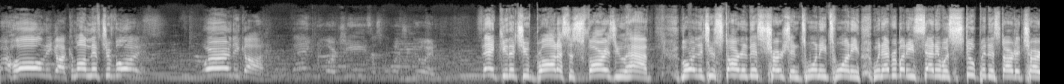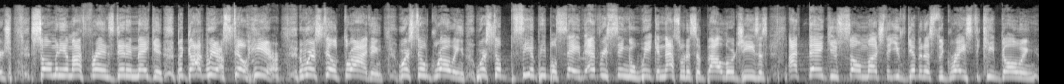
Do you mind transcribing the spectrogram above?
are holy, God. Come on, lift your voice. Worthy, God. Thank you, Lord Jesus, Thank you that you've brought us as far as you have. Lord, that you started this church in 2020 when everybody said it was stupid to start a church. So many of my friends didn't make it, but God, we are still here and we're still thriving. We're still growing. We're still seeing people saved every single week, and that's what it's about, Lord Jesus. I thank you so much that you've given us the grace to keep going.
